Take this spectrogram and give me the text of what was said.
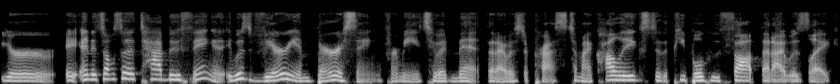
you're and it's also a taboo thing it was very embarrassing for me to admit that i was depressed to my colleagues to the people who thought that i was like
